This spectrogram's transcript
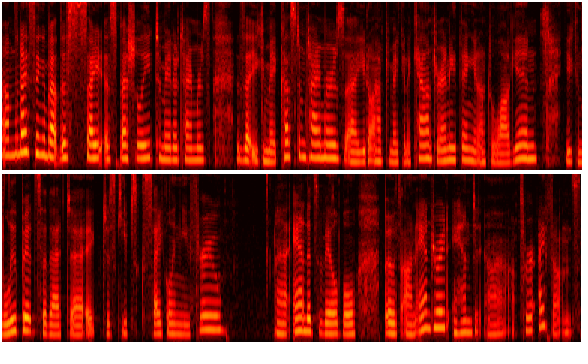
Um, the nice thing about this site, especially Tomato Timers, is that you can make custom timers. Uh, you don't have to make an account or anything. You don't have to log in. You can loop it so that uh, it just keeps cycling you through. Uh, and it's available both on Android and uh, for iPhones.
